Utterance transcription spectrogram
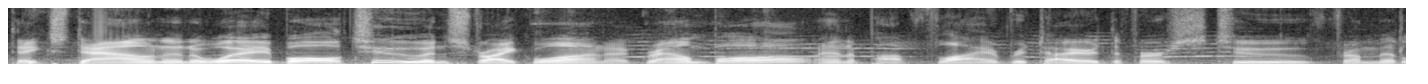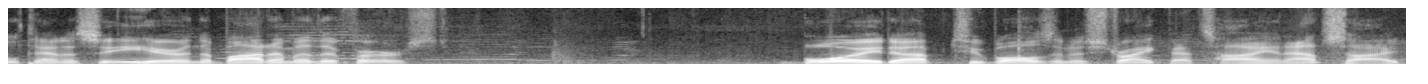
Takes down and away, ball two and strike one. A ground ball and a pop fly have retired the first two from Middle Tennessee here in the bottom of the first. Boyd up, two balls and a strike. That's high and outside.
